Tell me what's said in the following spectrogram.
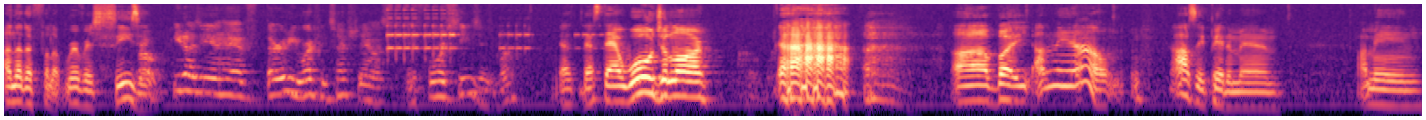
another Philip Rivers season. Bro, he doesn't even have 30 rushing touchdowns in four seasons, bro. That, that's that Woj alarm. uh, but I mean, I don't. I'll say pay the man. I mean,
